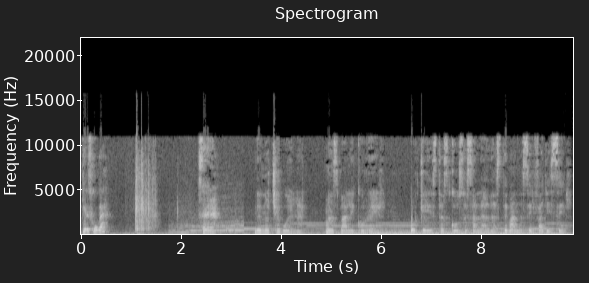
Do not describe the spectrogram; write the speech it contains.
¿Quieres jugar? Sara. De noche vuelan. Más vale correr, porque estas cosas aladas te van a hacer fallecer.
